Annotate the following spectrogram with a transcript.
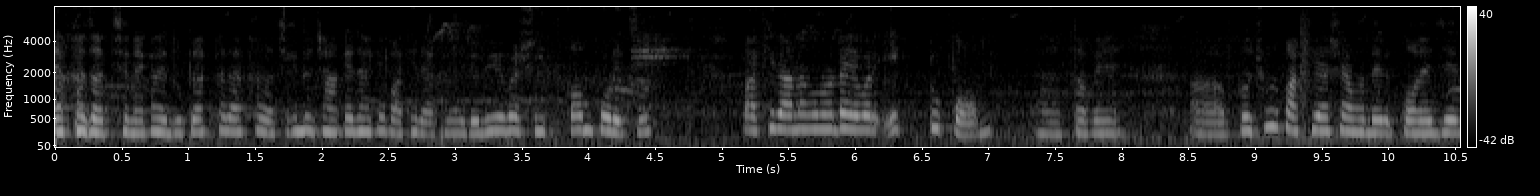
দেখা যাচ্ছে না। এখানে দুটো একটা দেখা যাচ্ছে, কিন্তু ঝাঁকে ঝাঁকে পাখি দেখা যায়। যদিও এবার শীত কম পড়েছে পাখির আনাগোনাটা এবার একটু কম। তবে প্রচুর পাখি আসে আমাদের কলেজের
